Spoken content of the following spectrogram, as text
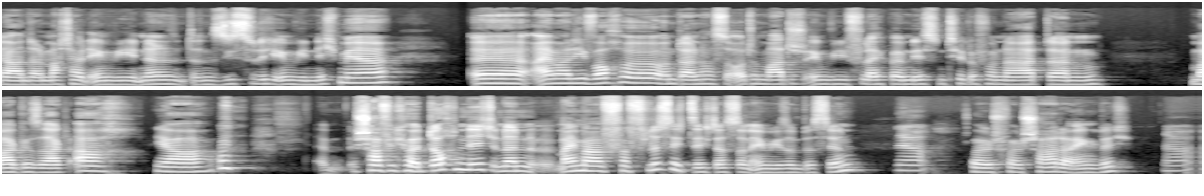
Ja, und dann macht halt irgendwie, ne, dann siehst du dich irgendwie nicht mehr äh, einmal die Woche und dann hast du automatisch irgendwie vielleicht beim nächsten Telefonat dann mal gesagt, ach ja, schaffe ich heute doch nicht. Und dann manchmal verflüssigt sich das dann irgendwie so ein bisschen. Ja. Voll, voll schade eigentlich. Ja.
